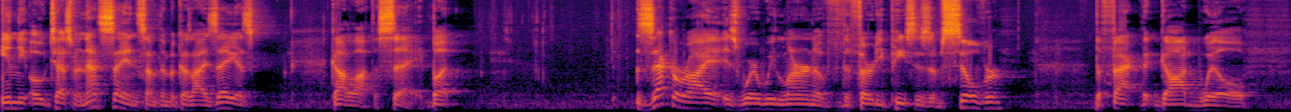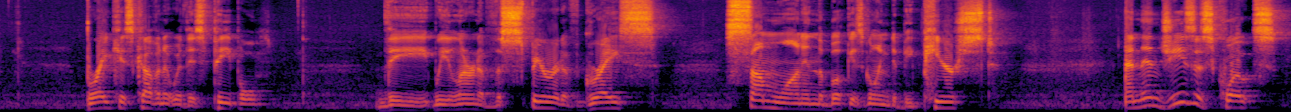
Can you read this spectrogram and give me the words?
in the Old Testament. That's saying something because Isaiah's got a lot to say. But Zechariah is where we learn of the 30 pieces of silver, the fact that God will break his covenant with his people. The we learn of the spirit of grace. Someone in the book is going to be pierced. And then Jesus quotes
